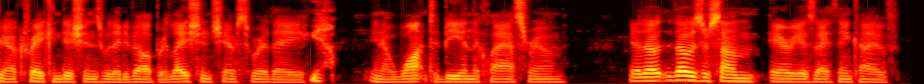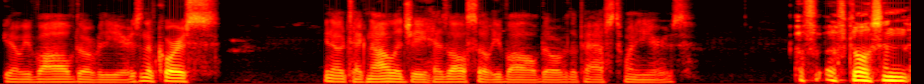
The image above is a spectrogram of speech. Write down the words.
you know create conditions where they develop relationships where they yeah. you know want to be in the classroom you know th- those are some areas that i think i've you know evolved over the years and of course you know, technology has also evolved over the past 20 years. Of, of course. And,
